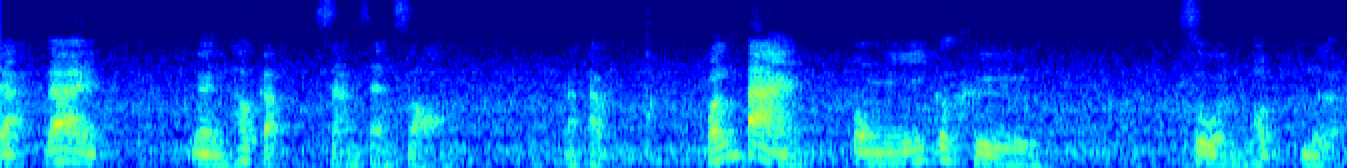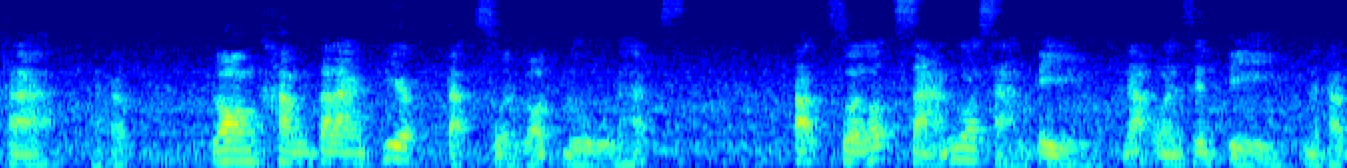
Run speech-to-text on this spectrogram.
จะได้เงินเท่ากับ 3 2 0 0 0นะครับ ผลต่างตรงนี้ก็คือส่วนลดมูลค่านะครับ ลองทำตารางเทียบตัดส่วนลดดูนะฮะ ตัดส่วนลด3งวด3 ปีณวันสิ้นปีนะครับ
